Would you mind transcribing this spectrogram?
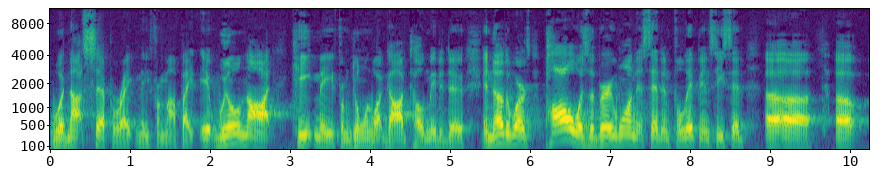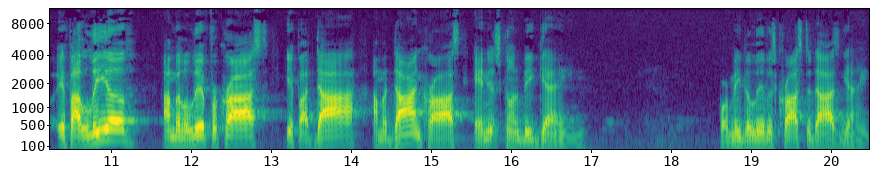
would not separate me from my faith. It will not keep me from doing what God told me to do. In other words, Paul was the very one that said in Philippians, he said, uh, uh, uh, if I live, I'm going to live for Christ. If I die, I'm going to die in Christ, and it's going to be gain. For me to live as Christ, to die as gain.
